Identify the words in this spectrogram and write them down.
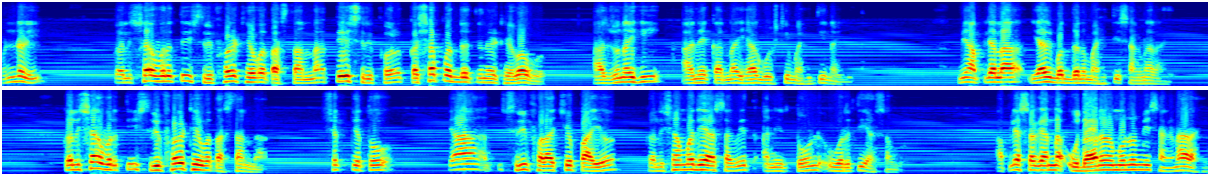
मंडळी कलशावरती श्रीफळ ठेवत असताना ते श्रीफळ कशा पद्धतीने ठेवावं? अजूनही अनेकांना ह्या गोष्टी माहिती नाहीत. मी आपल्याला याबद्दल माहिती सांगणार आहे. कलशावरती श्रीफळ ठेवत असताना शक्यतो त्या श्रीफळाचे पाय कलशामध्ये असावेत आणि तोंड वरती असावं. आपल्या सगळ्यांना उदाहरण म्हणून मी सांगणार आहे.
